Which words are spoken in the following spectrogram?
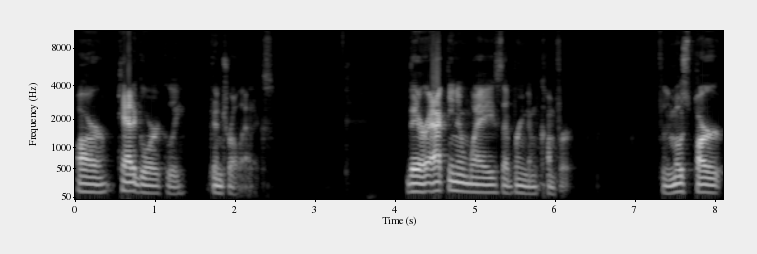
are categorically control addicts. They are acting in ways that bring them comfort. For the most part,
